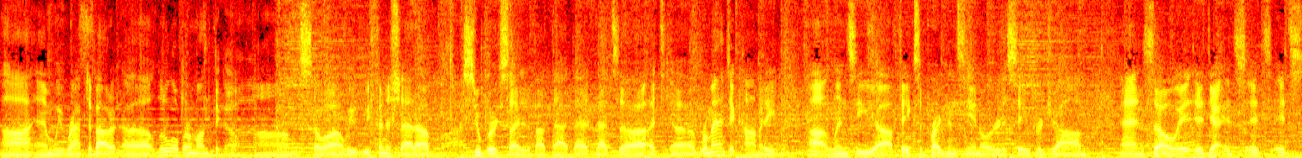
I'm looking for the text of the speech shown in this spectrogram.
and we wrapped about a little over a month ago. Um, so we, we finished that up. Super excited about that. That that's a, a romantic comedy. Lindsay fakes a pregnancy in order to save her job and so it, it, yeah, it's it's it's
